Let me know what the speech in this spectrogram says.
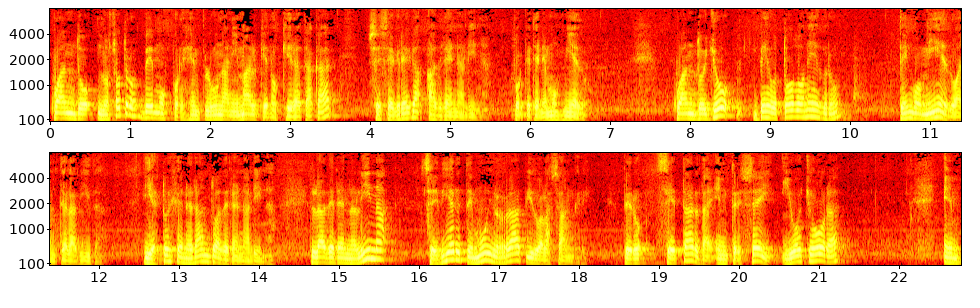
Cuando nosotros vemos, por ejemplo, un animal que nos quiere atacar, se segrega adrenalina, porque tenemos miedo. Cuando yo veo todo negro, tengo miedo ante la vida y estoy generando adrenalina. La adrenalina se vierte muy rápido a la sangre, pero se tarda entre 6 y 8 horas en,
